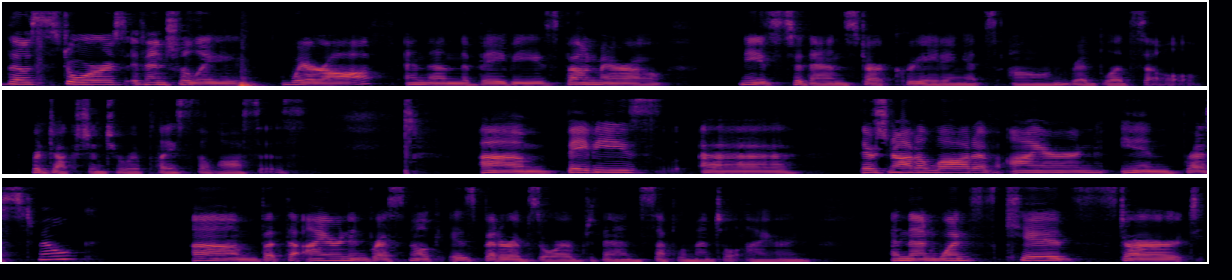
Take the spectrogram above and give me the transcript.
Those stores eventually wear off, and then the baby's bone marrow needs to then start creating its own red blood cell production to replace the losses. Um, babies, uh, there's not a lot of iron in breast milk, um, but the iron in breast milk is better absorbed than supplemental iron. And then once kids start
